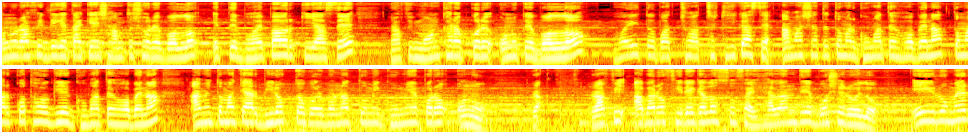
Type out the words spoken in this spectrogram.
অনু রাফির দিকে তাকিয়ে শান্ত স্বরে বলল, এতে ভয় পাওয়ার কি আছে? রাফি মন খারাপ করে অনুকে বলল, ভয়ই তো পাচ্ছ। আচ্ছা ঠিক আছে, আমার সাথে তোমার ঘুমাতে হবে না, তোমার কোথাও গিয়ে ঘুমাতে হবে না। আমি তোমাকে আর বিরক্ত করব না, তুমি ঘুমিয়ে পড়ো, অনু। রাফি আবারও ফিরে গেল সোফায়, হেলান দিয়ে বসে রইল। এই রুমের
